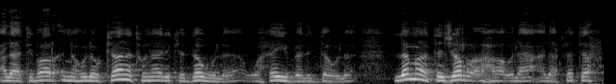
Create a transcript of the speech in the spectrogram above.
على اعتبار أنه لو كانت هنالك دولة وهيبة للدولة لما تجرأ هؤلاء على فتح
